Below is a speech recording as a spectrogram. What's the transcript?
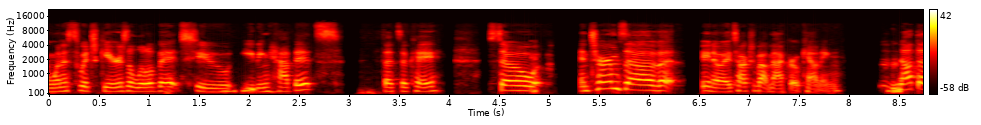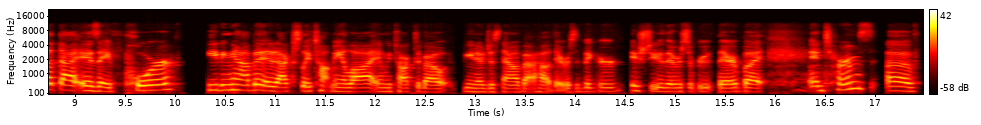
I want to switch gears a little bit to eating habits, if that's okay. So, in terms of, you know, I talked about macro counting. Mm-hmm. Not that that is a poor eating habit. It actually taught me a lot. And we talked about, you know, just now about how there was a bigger issue, there was a root there. But in terms of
